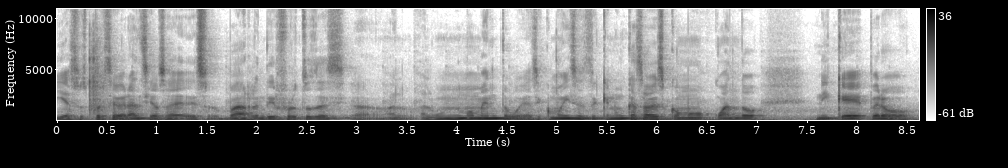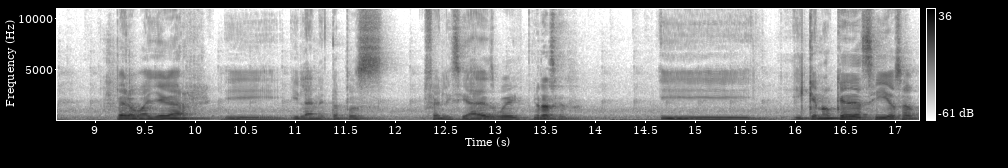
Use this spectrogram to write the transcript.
y eso es perseverancia, o sea, eso va a rendir frutos de a- algún momento, güey, así como dices, de que nunca sabes cómo, cuándo, ni qué, pero, pero va a llegar, y, y la neta, pues, felicidades, güey, Gracias. y, y que no quede así, o sea,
